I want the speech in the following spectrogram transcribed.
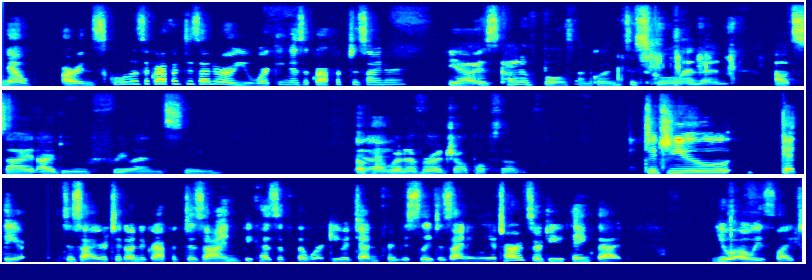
now are in school as a graphic designer or are you working as a graphic designer? Yeah, it's kind of both. I'm going to school and then outside I do freelancing. Yeah, Okay. whenever a job pops up. Did you get the desire to go into graphic design because of the work you had done previously designing leotards, or do you think that you always liked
